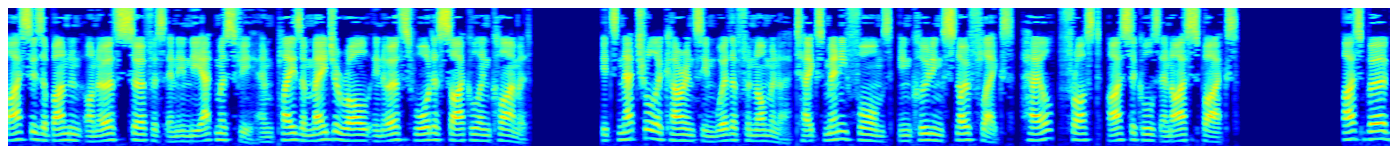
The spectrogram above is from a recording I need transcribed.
Ice is abundant on Earth's surface and in the atmosphere and plays a major role in Earth's water cycle and climate. Its natural occurrence in weather phenomena takes many forms, including snowflakes, hail, frost, icicles and ice spikes. Iceberg.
